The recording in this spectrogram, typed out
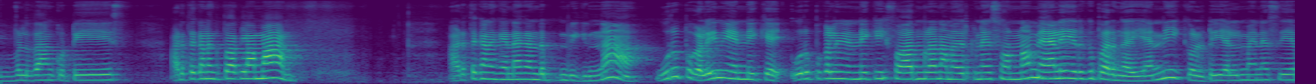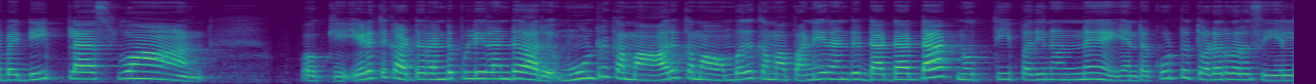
இவ்வளோ தான் குட்டீஸ். அடுத்த கணக்கு பார்க்கலாமா? அடுத்த கணக்கு என்ன கண்டுபிடிக்கணும்னா உறுப்புகளின் எண்ணிக்கை. உறுப்புகளின் எண்ணிக்கை ஃபார்முலா நம்ம ஏற்கனவே சொன்னோம். மேலேயும் இருக்குது பாருங்கள் n equal to l minus a by d plus one okay எடுத்துக்காட்டு ரெண்டு புள்ளி ரெண்டு ஆறு. மூன்று கம்மா ஆறு கம்மா ஒன்பது கம்மா பன்னிரெண்டு டாட் டாட் டாட் நூற்றி பதினொன்று என்ற கூட்டு தொடர் வரிசையில்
